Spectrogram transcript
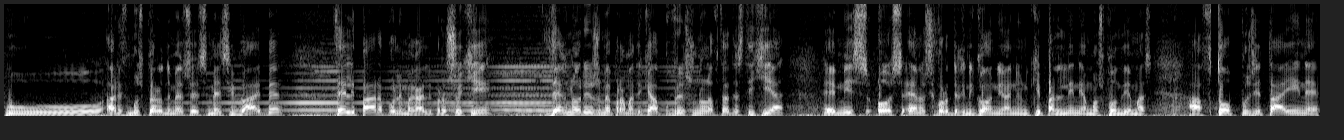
που αριθμούς παίρνονται μέσω SMS ή Viber. Θέλει πάρα πολύ μεγάλη προσοχή. Δεν γνωρίζουμε πραγματικά που βρίσκουν όλα αυτά τα στοιχεία. Εμείς, ως Ένωση Φοροτεχνικών Ιωαννίων και η Πανελλήνια Ομοσπονδία μας, αυτό που ζητάει είναι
